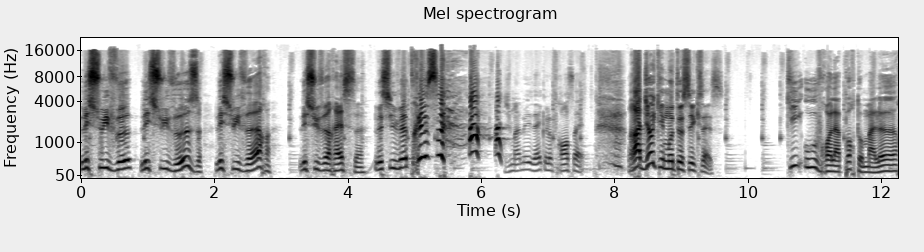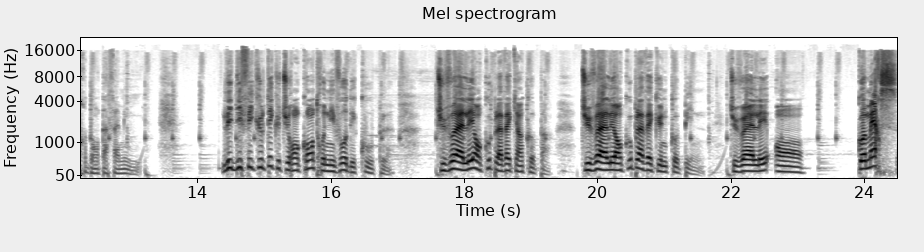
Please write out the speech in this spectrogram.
les suiveux, les suiveuses, les suiveurs, les suiveuresses, les suivatrices. Je m'amuse avec le français. Radio qui success. Qui ouvre la porte au malheur dans ta famille? Les difficultés que tu rencontres au niveau des couples. Tu veux aller en couple avec un copain. Tu veux aller en couple avec une copine. Tu veux aller en commerce.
